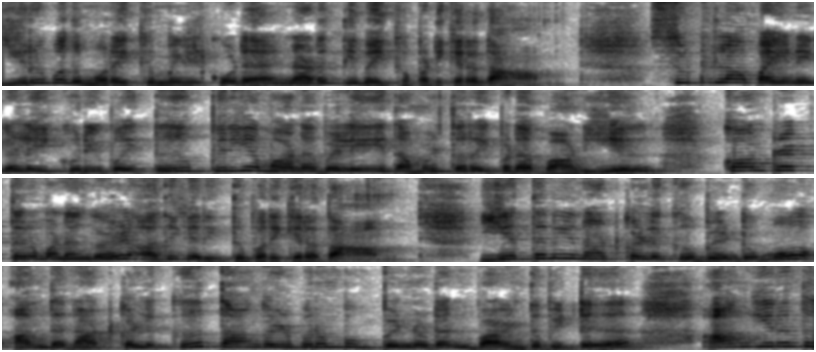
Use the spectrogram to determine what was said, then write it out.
இருபது முறைக்கு மேல் கூட நடத்தி வைக்கப்படுகிறதா? சுற்றுலா பயணிகளை குறிவைத்து பிரியமானவளே தமிழ் திரைப்பட பாணியில் கான்ட்ராக்ட் திருமணங்கள் அதிகரித்து வருகிறதா? எத்தனை நாட்களுக்கு வேண்டுமோ அந்த நாட்களுக்கு தாங்கள் விரும்பும் பெண்ணுடன் வாழ்ந்துவிட்டு அங்கிருந்து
